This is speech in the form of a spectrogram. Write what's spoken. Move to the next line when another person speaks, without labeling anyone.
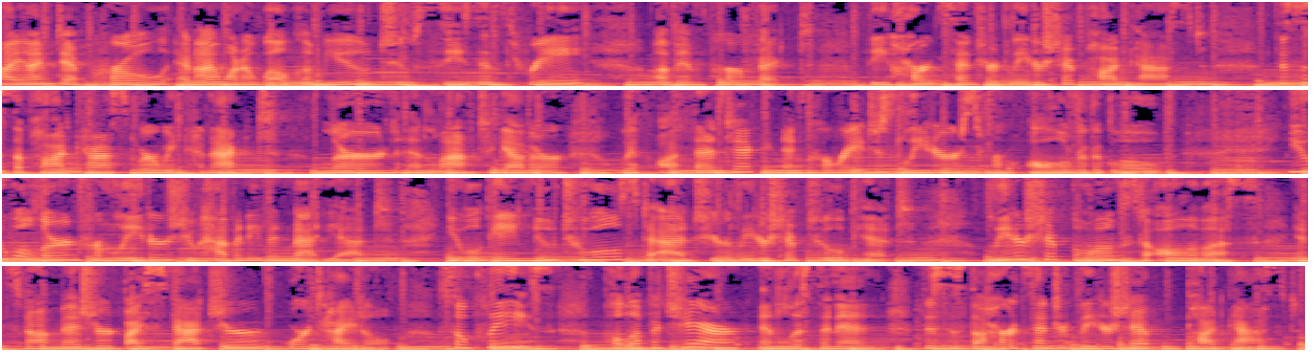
Hi, I'm Deb Crowe, and I want to welcome you to season three of Imperfect, the Heart Centered Leadership Podcast. This is a podcast where we connect, learn, and laugh together with authentic and courageous leaders from all over the globe. You will learn from leaders you haven't even met yet. You will gain new tools to add to your leadership toolkit. Leadership belongs to all of us. It's not measured by stature or title. So please pull up a chair and listen in. This is the Heart Centered Leadership Podcast.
